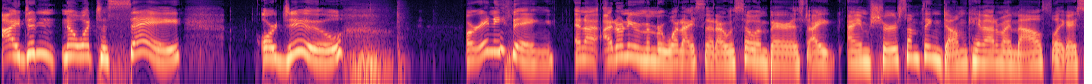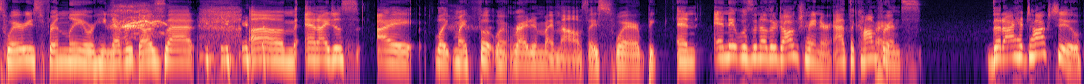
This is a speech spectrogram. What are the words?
I didn't know what to say or do or anything. And I, I don't even remember what I said. I was so embarrassed. I, I am sure something dumb came out of my mouth. Like I swear he's friendly or he never does that. um, and I just, I like my foot went right in my mouth. I swear. Be- and, and it was another dog trainer at the conference that I had talked to.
